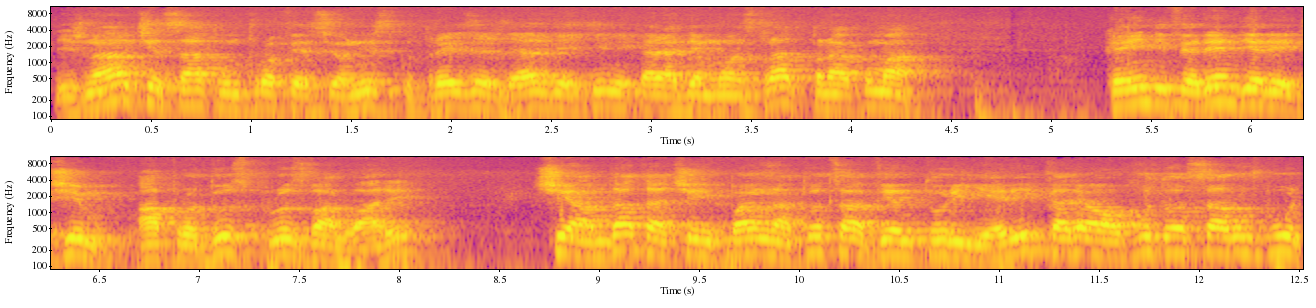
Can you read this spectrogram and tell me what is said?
deci n-a accesat un profesionist cu 30 de ani de chimie care a demonstrat până acum că indiferent de regim a produs plus valoare și am dat acei bani la toți aventurierii care au avut dosarul bun.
